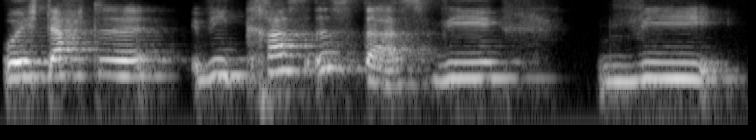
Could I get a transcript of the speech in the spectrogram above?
wo ich dachte, wie krass ist das? Wie, wie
